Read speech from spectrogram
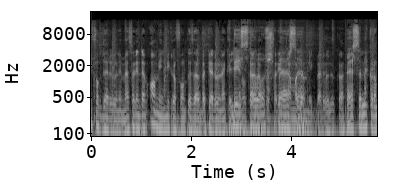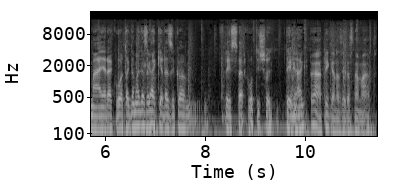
ki fog derülni, mert szerintem amint mikrofon közelbe kerülnek egy Biztos, ilyen után, akkor szerintem persze. majd ömlik belőlük a... Persze, mekkora májerek voltak, de majd azért Igen. megkérdezzük a részverkót is, hogy tényleg. Igen. Hát igen, azért ez nem árt.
